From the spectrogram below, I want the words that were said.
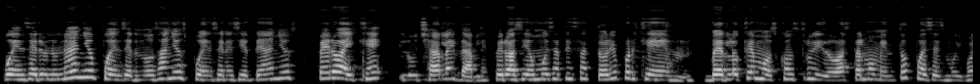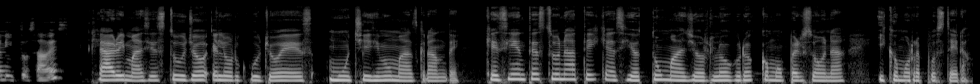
Pueden ser en un año, pueden ser en dos años, pueden ser en siete años, pero hay que lucharla y darle. Pero ha sido muy satisfactorio porque mm, ver lo que hemos construido hasta el momento, pues es muy bonito, ¿sabes? Claro, y más si es tuyo, el orgullo es muchísimo más grande. ¿Qué sientes tú, Nati, que ha sido tu mayor logro como persona y como repostera?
